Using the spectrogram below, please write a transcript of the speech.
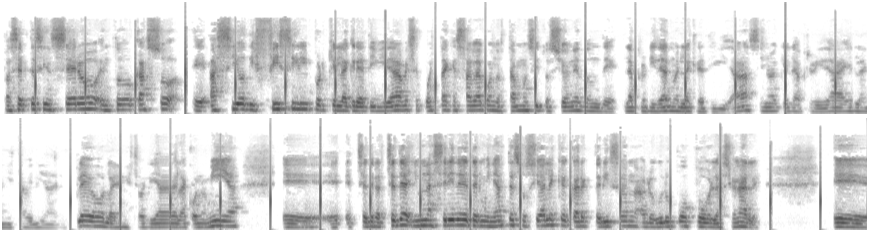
para serte sincero, en todo caso, eh, ha sido difícil porque la creatividad a veces cuesta que salga cuando estamos en situaciones donde la prioridad no es la creatividad, sino que la prioridad es la inestabilidad del empleo, la inestabilidad de la economía, eh, etcétera, etcétera, y una serie de determinantes sociales que caracterizan a los grupos poblacionales. Eh,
